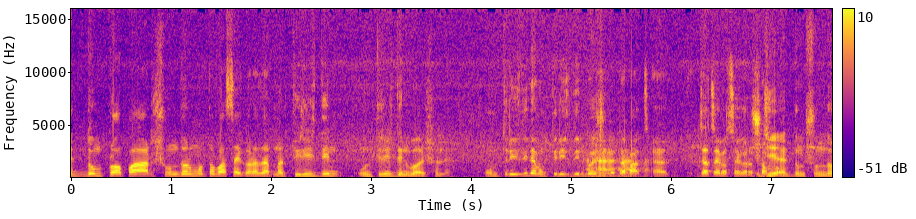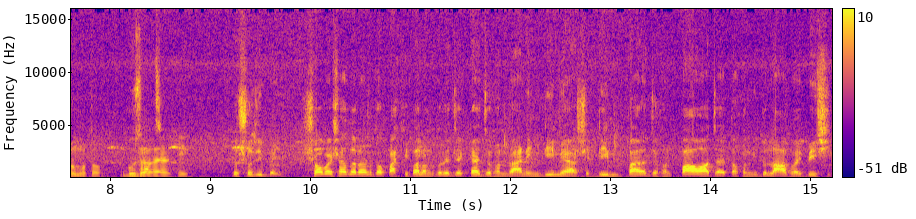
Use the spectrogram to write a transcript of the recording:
একদম প্রপার সুন্দর মতো বাছাই করা যায়। আপনার তিরিশ দিন উনত্রিশ দিন বয়স হলে। উনত্রিশ দিন এবং তিরিশ দিন বয়স হলে হ্যাঁ, এটা হ্যাঁ, যাচাই বাছাই করা জি একদম সুন্দর মতো বোঝা যায় আর কি। তো সজীব ভাই সবাই সাধারণত পাখি পালন করে যে একটা যখন রানিং ডিমে আসে ডিম যখন পাওয়া যায় তখন কিন্তু লাভ হয় বেশি।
